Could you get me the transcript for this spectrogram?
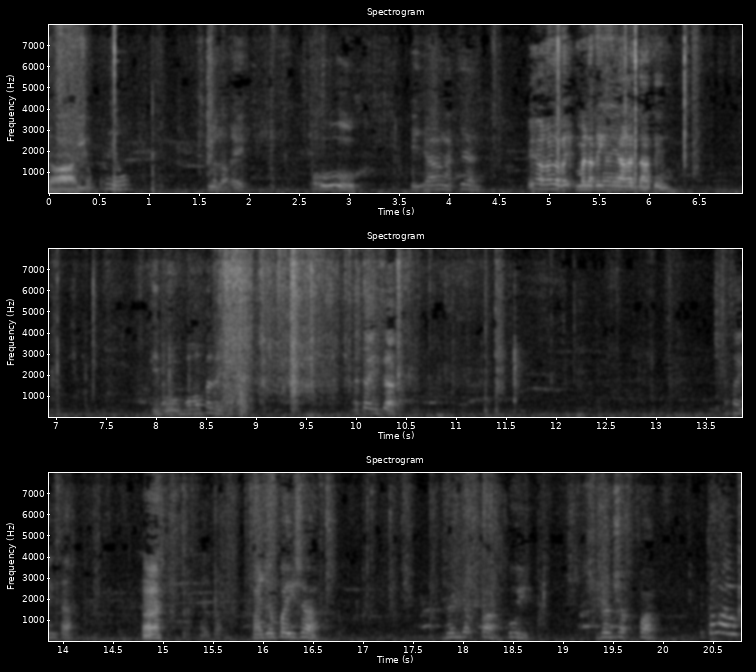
Layo pre oh. Malaki. Oo. Iangat yan. Kaya malaki, malaki nga iangat natin. Ibobo ka pala eh. Ito isa. Asa isa? Ha? Ito. Nandiyan pa isa. Jack pa. Huy. Jack pa. Ito nga. oh.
